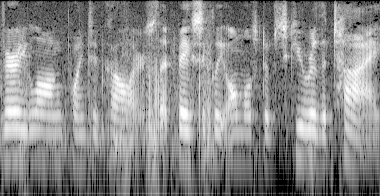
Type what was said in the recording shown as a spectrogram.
Very long pointed collars that basically almost obscure the tie.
